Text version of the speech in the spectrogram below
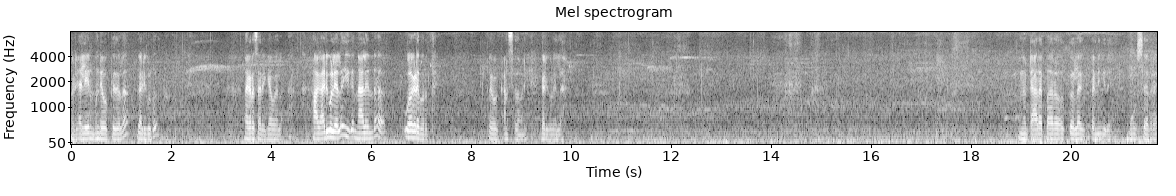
ನೋಡಿ, ಅಲ್ಲಿ ಏನು ಮುಂದೆ ಹೋಗ್ತಿದೆಯಲ್ಲ ಗಾಡಿಗಳು? ನಗರ ಸಾರಿಗೆ ಅವೆಲ್ಲ. ಆ ಗಾಡಿಗಳೆಲ್ಲ ಈಗ ನಾಳೆಯಿಂದ ಒಳಗಡೆ ಬರುತ್ತೆ. ಕಾಣಿಸ್ತದೆ ನೋಡಿ ಗಾಡಿಗಳೆಲ್ಲ. ಇನ್ನು ಟ್ಯಾರ ಪಾರ ವರ್ಕ್ ಎಲ್ಲ ಪೆಂಡಿಂಗ್ ಇದೆ ಮುಗಿಸಿದ್ರೆ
